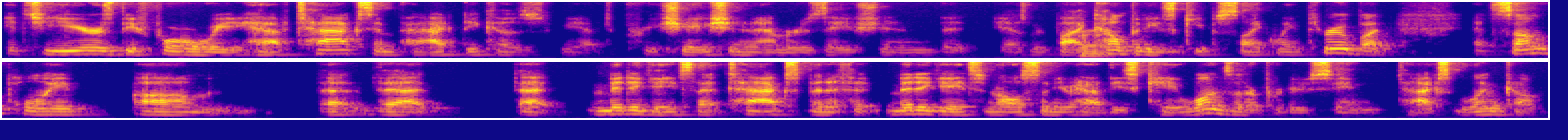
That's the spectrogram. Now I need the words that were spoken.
it's years before we have tax impact because we have depreciation and amortization that as we buy right. companies keep cycling through. But at some point, um, that that that mitigates that tax benefit mitigates, and all of a sudden you have these K1s that are producing taxable income.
